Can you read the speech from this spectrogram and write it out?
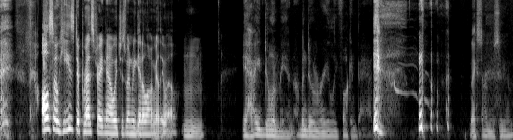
also, he's depressed right now, which is when we get along really well. Mm-hmm. Yeah, how you doing, man? I've been doing really fucking bad. Next time you see him,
